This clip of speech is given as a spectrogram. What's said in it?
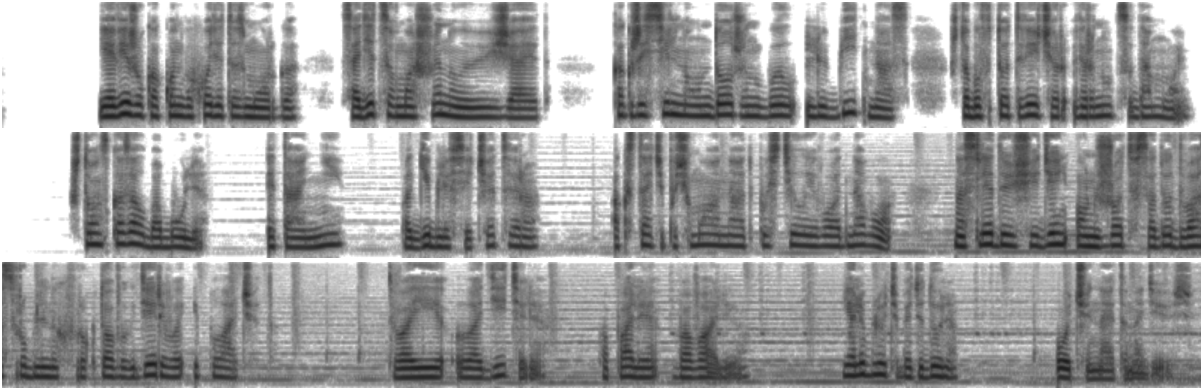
Я вижу, как он выходит из морга, садится в машину и уезжает, как же сильно он должен был любить нас, чтобы в тот вечер вернуться домой. Что он сказал бабуле? Это они, погибли все четверо. А, кстати, почему она отпустила его одного? На следующий день он жжет в саду два срубленных фруктовых дерева и плачет. Твои родители попали в аварию. Я люблю тебя, дедуля. Очень на это надеюсь.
